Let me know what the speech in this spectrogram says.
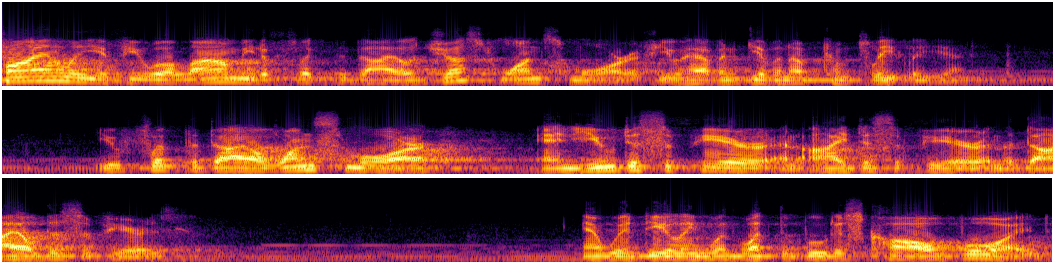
finally, if you will allow me to flick the dial just once more, if you haven't given up completely yet, you flip the dial once more, and you disappear, and I disappear, and the dial disappears. And we're dealing with what the Buddhists call void,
